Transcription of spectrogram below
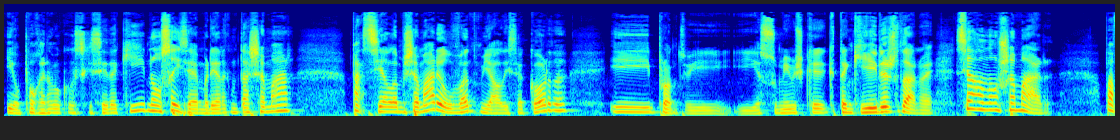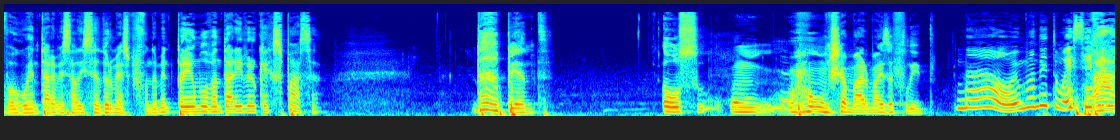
E eu, porra, não vou conseguir sair daqui, não sei se é a Mariana que me está a chamar. Pá, se ela me chamar, eu levanto-me e a Alice acorda e pronto, e, e assumimos que, que tenho que ir ajudar, não é? Se ela não chamar, pá, vou aguentar a ver se a Alice adormece profundamente para eu me levantar e ver o que é que se passa. De repente, ouço um, um chamar mais aflito. Não, eu mandei-te um SMS. Ah,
